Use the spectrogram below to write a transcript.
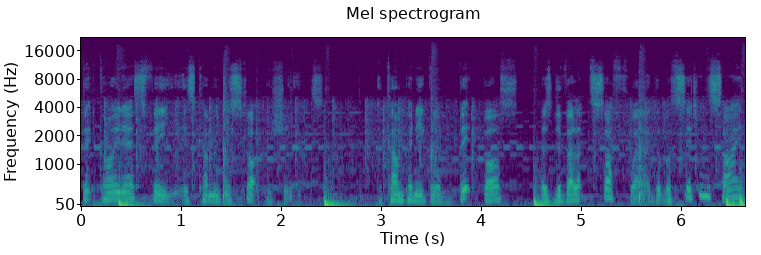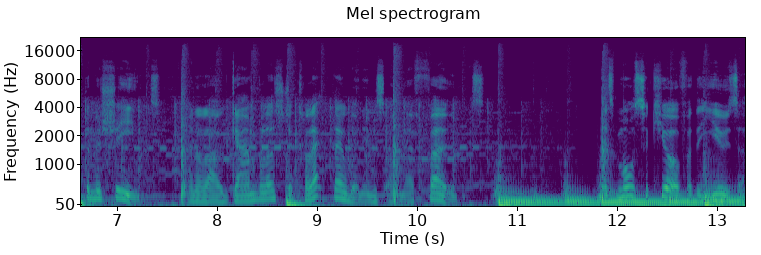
Bitcoin SV is coming to slot machines. A company called BitBoss has developed software that will sit inside the machines and allow gamblers to collect their winnings on their phones. It's more secure for the user,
